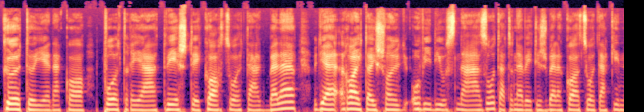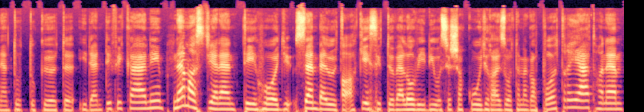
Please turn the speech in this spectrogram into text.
költőjének a portréját vésték, karcolták bele. Ugye rajta is van, hogy Ovidius Názó, tehát a nevét is belekarcolták, innen tudtuk őt identifikálni. Nem azt jelenti, hogy szembeült a készítővel Ovidius, és akkor úgy rajzolta meg a portréját, hanem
